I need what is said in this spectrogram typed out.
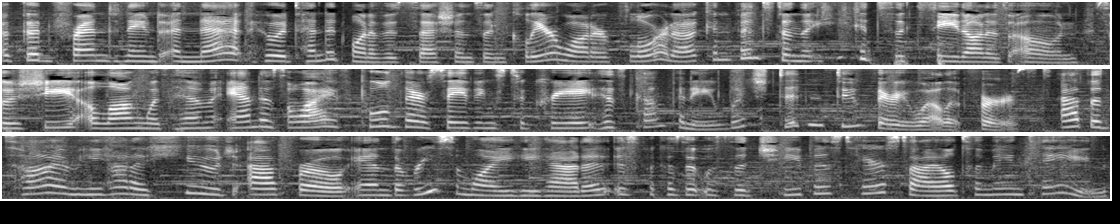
A good friend named Annette, who attended one of his sessions in Clearwater, Florida, convinced him that he could succeed on his own. So she, along with him and his wife, pooled their savings to create his company, which didn't do very well at first. At the time, he had a huge afro, and the reason why he had it is because it was the cheapest hairstyle to maintain.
